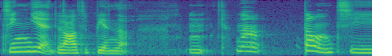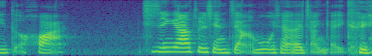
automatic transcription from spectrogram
经验就到这边了。嗯，那动机的话。其实应该要最先讲，不过我现在在讲应该也可以。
